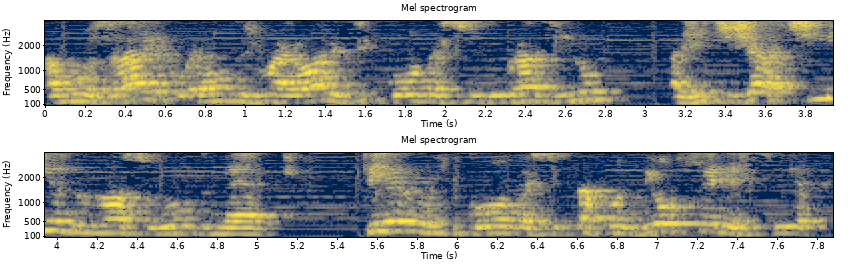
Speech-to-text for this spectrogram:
A Mosaico é um dos maiores e-commerces do Brasil. A gente já tinha no nosso roadmap ter um e-commerce para poder oferecer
